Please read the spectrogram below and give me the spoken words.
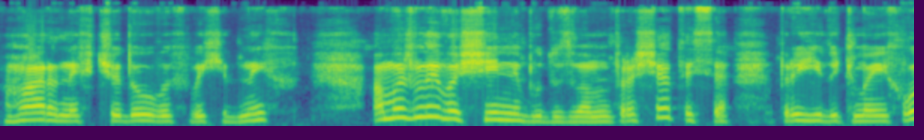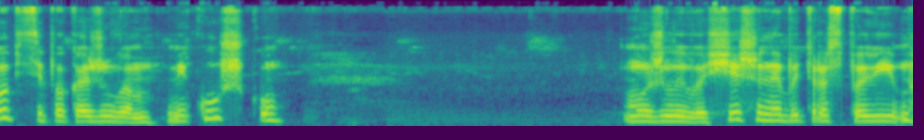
гарних, чудових вихідних. А можливо, ще й не буду з вами прощатися. Приїдуть мої хлопці, покажу вам мікушку. Можливо, ще що-небудь розповім,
